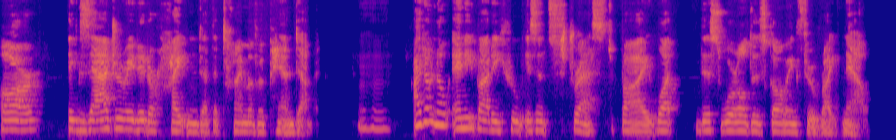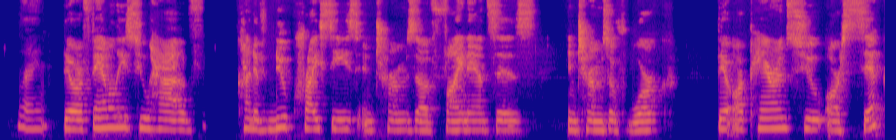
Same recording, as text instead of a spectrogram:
are exaggerated or heightened at the time of a pandemic. Mm-hmm. I don't know anybody who isn't stressed by what this world is going through right now. Right. There are families who have kind of new crises in terms of finances in terms of work. There are parents who are sick,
